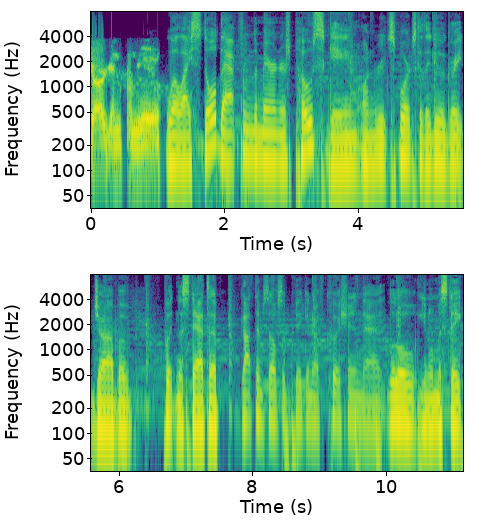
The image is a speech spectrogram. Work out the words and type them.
jargon from you. Well, I stole that from the Mariners post game on Root Sports because they do a great job of putting the stats up. Got themselves a big enough cushion that little, you know, mistake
